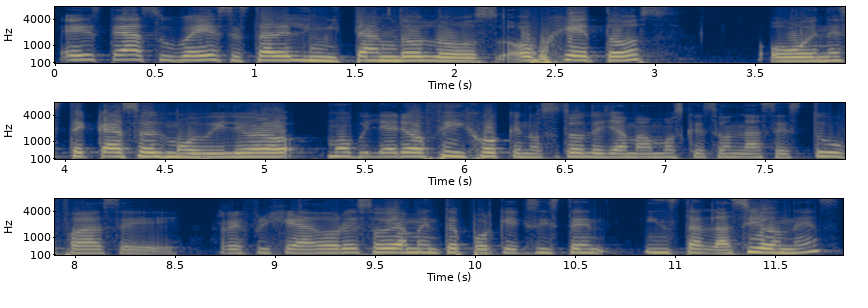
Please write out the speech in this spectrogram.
Este a su vez está delimitando los objetos, o en este caso el mobiliario, mobiliario fijo, que nosotros le llamamos que son las estufas, eh, refrigeradores, obviamente porque existen instalaciones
